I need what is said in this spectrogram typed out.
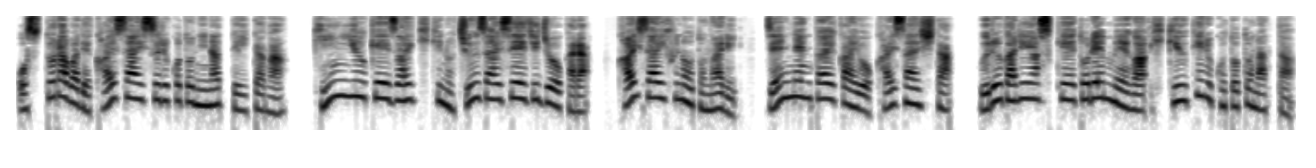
オストラバで開催することになっていたが、金融経済危機の駐在政事情から開催不能となり、前年大会を開催したブルガリアスケート連盟が引き受けることとなった。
